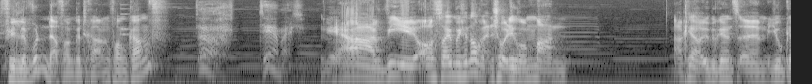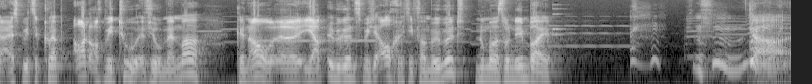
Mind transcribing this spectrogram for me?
viele Wunden davon getragen vom Kampf. Damn it. Ja, wie oft soll ich mich noch Entschuldigung, Mann? Ach ja, übrigens, ähm, you guys beat the crap out of me too, if you remember. Genau, äh, ihr habt übrigens mich auch richtig vermöbelt. Nur mal so nebenbei. ja,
